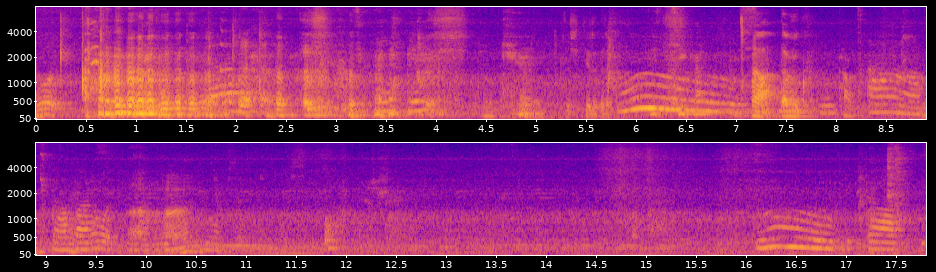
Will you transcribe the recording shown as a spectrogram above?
good. Четыре трека. М. А, тавук. А, наоборот. Ага. У меня всё здесь. Ммм, прекрасно.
